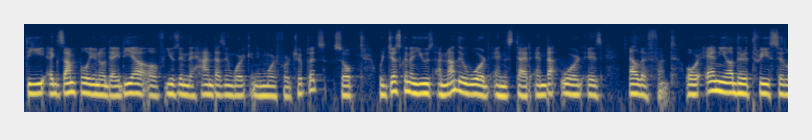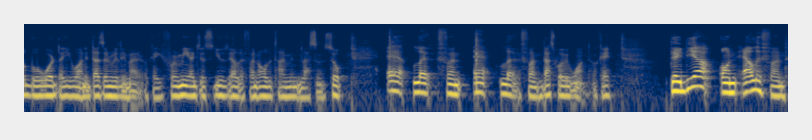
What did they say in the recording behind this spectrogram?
The example, you know, the idea of using the hand doesn't work anymore for triplets. So we're just gonna use another word instead, and that word is elephant or any other three syllable word that you want. It doesn't really matter. Okay, for me, I just use elephant all the time in lessons. So elephant, elephant, that's what we want. Okay. The idea on elephant,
